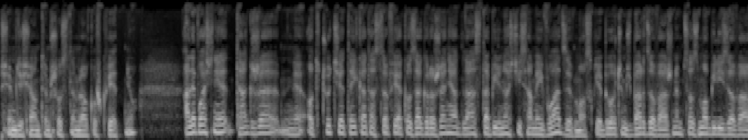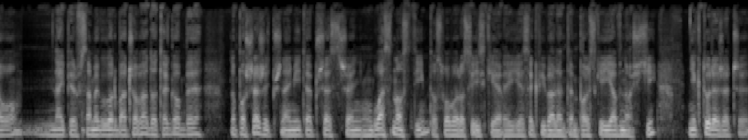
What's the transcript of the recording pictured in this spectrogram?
1986 roku w kwietniu ale właśnie także odczucie tej katastrofy jako zagrożenia dla stabilności samej władzy w Moskwie było czymś bardzo ważnym, co zmobilizowało najpierw samego Gorbaczowa do tego, by no, poszerzyć przynajmniej tę przestrzeń własności. To słowo rosyjskie jest ekwiwalentem polskiej jawności. Niektóre rzeczy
